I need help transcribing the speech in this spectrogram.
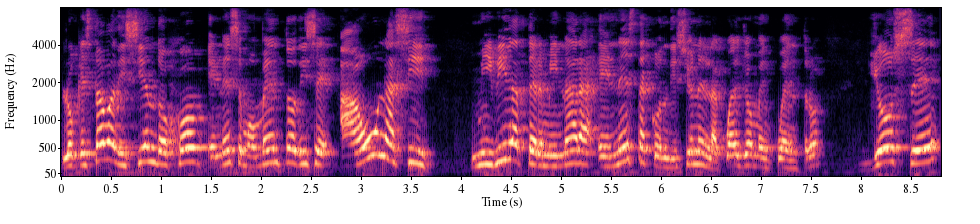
Lo que estaba diciendo Job en ese momento dice, aún así, mi vida terminara en esta condición en la cual yo me encuentro, yo sé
